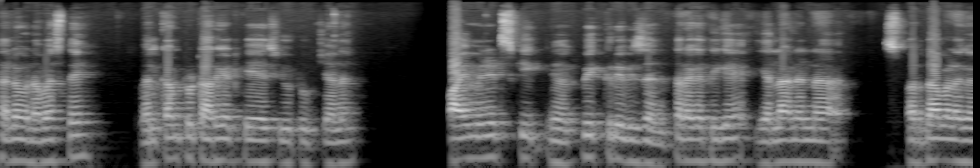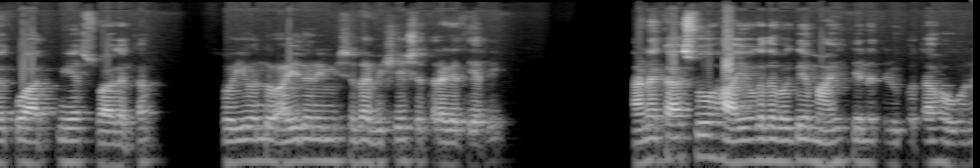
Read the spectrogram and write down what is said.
ಹಲೋ ನಮಸ್ತೆ welcome to target K S YouTube channel five minutes ಕಿ ಕ್ವಿಕ್ ರಿವಿಷನ್ ತರಗತಿಗೆ ಎಲ್ಲ ನನ್ನ ಸ್ಪರ್ಧಾ ಬಳಗಕ್ಕೂ ಆತ್ಮೀಯ ಸ್ವಾಗತ. ಸೊ ಈ ಒಂದು ಐದು ನಿಮಿಷದ ವಿಶೇಷ ತರಗತಿಯಲ್ಲಿ ಹಣಕಾಸು ಆಯೋಗದ ಬಗ್ಗೆ ಮಾಹಿತಿಯನ್ನು ತಿಳ್ಕೊತಾ ಹೋಗೋಣ.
